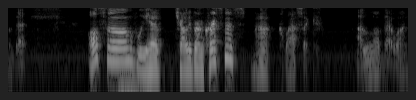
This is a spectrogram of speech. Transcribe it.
Of that. Also, we have Charlie Brown Christmas, ah, classic. I love that one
